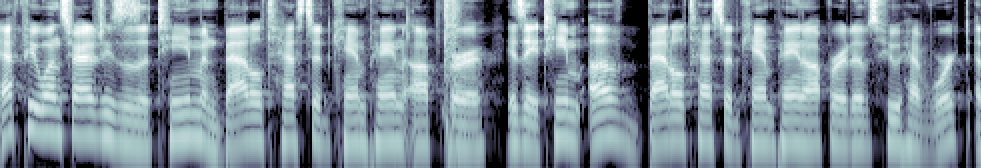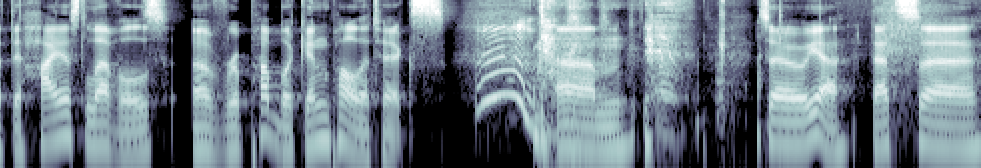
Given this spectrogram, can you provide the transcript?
FP1 Strategies is a team and battle-tested campaign op- or is a team of battle-tested campaign operatives who have worked at the highest levels of Republican politics. Um, so yeah, that's uh,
